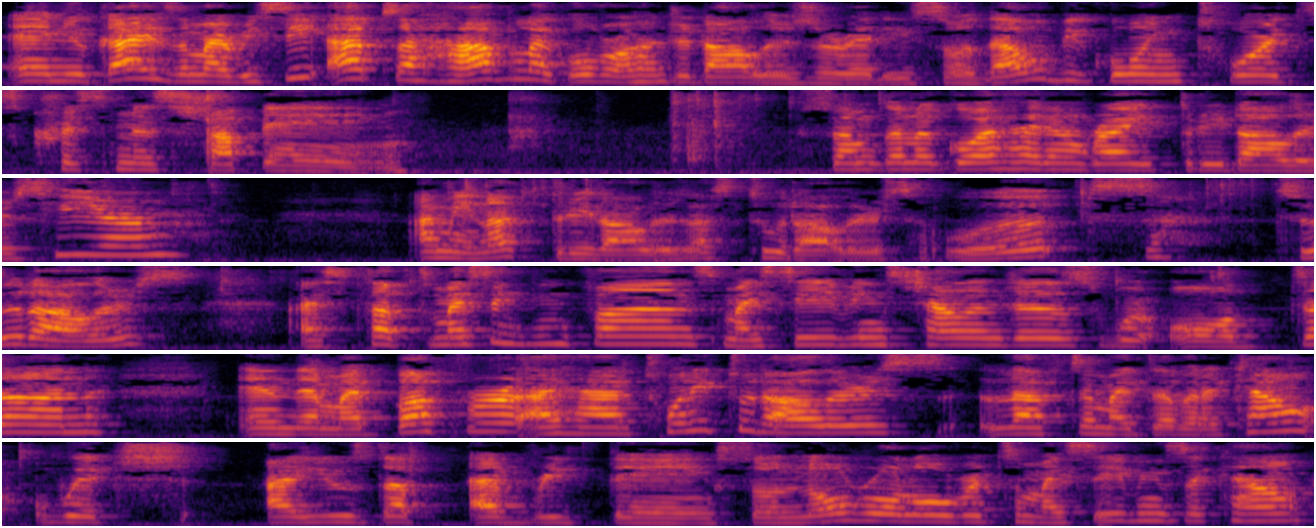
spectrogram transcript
And you guys, in my receipt apps, I have like over a $100 already. So that will be going towards Christmas shopping. So I'm going to go ahead and write $3 here. I mean, not $3, that's $2. Whoops, $2. I stuffed my sinking funds, my savings challenges were all done. And then my buffer, I had $22 left in my debit account, which I used up everything. So no rollover to my savings account.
